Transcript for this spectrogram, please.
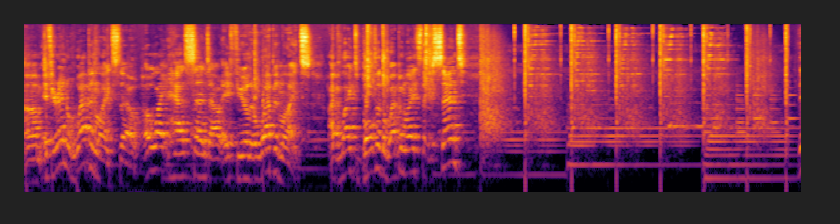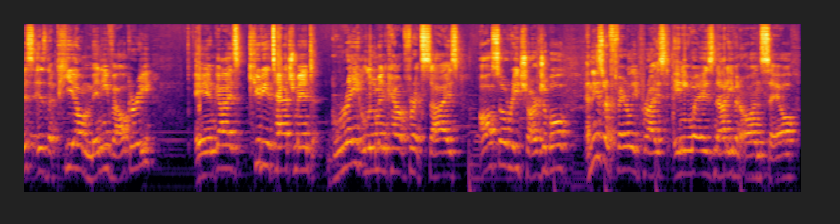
Um, if you're into weapon lights though, Olight has sent out a few of their weapon lights. I've liked both of the weapon lights they've sent. This is the PL Mini Valkyrie. And guys, QD attachment, great lumen count for its size, also rechargeable, and these are fairly priced anyways, not even on sale,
